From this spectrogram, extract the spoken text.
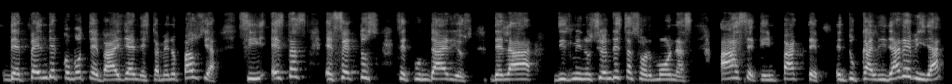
depende cómo te vaya en esta menopausia. Si estos efectos secundarios de la disminución de estas hormonas hace que impacte en tu calidad de vida,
